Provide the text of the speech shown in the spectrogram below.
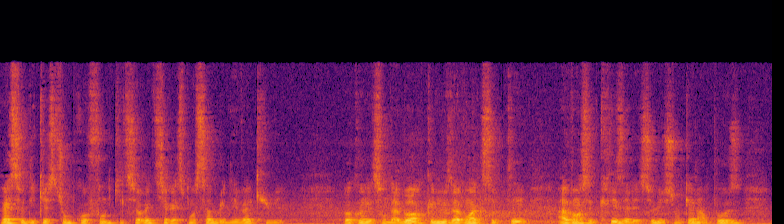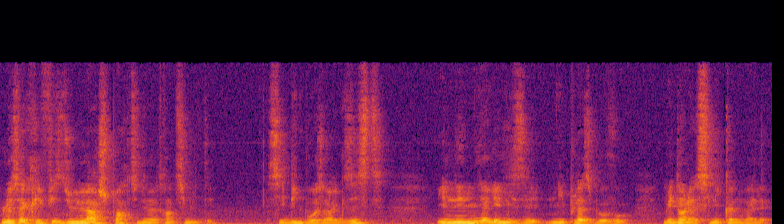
Restent des questions profondes qu'il serait irresponsable d'évacuer. Reconnaissons d'abord que nous avons accepté, avant cette crise et les solutions qu'elle impose, le sacrifice d'une large partie de notre intimité. Si Big Brother existe, il n'est ni à l'Élysée, ni place Beauvau, mais dans la Silicon Valley.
